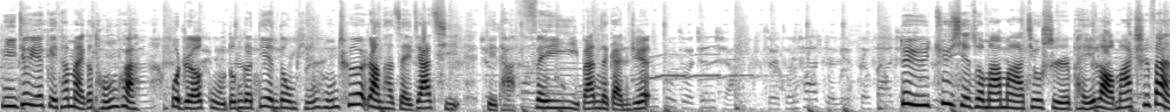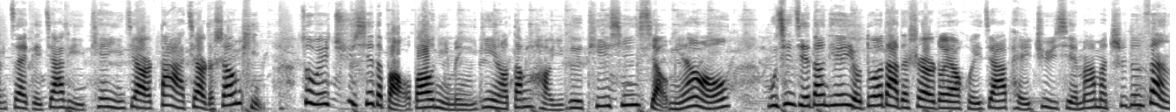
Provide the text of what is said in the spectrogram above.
你就也给他买个同款，或者鼓动个电动平衡车，让他在家骑，给他飞一般的感觉。对于巨蟹座妈妈，就是陪老妈吃饭，再给家里添一件大件的商品。作为巨蟹的宝宝，你们一定要当好一个贴心小棉袄。母亲节当天有多大的事儿，都要回家陪巨蟹妈妈吃顿饭，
